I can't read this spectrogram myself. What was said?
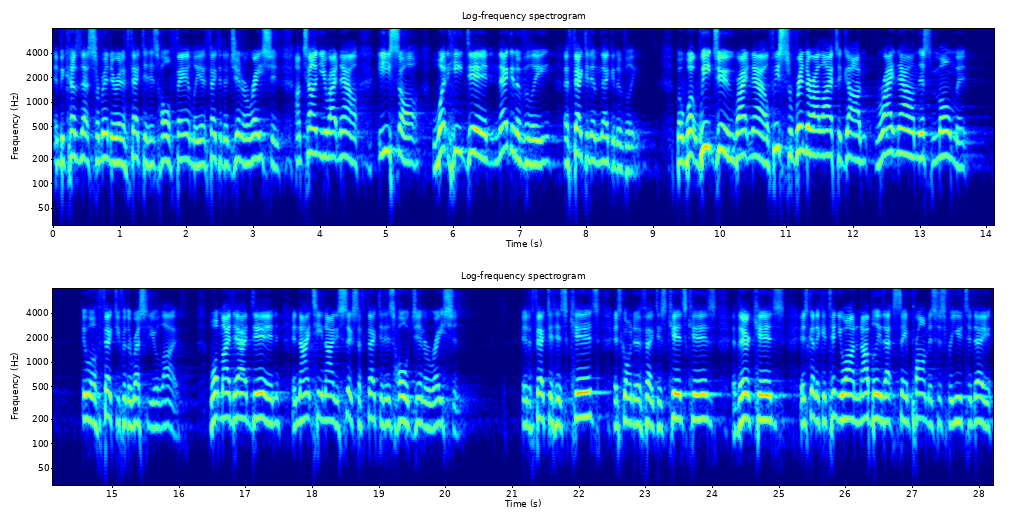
And because of that surrender, it affected his whole family. It affected a generation. I'm telling you right now, Esau, what he did negatively affected him negatively. But what we do right now, if we surrender our life to God right now in this moment, it will affect you for the rest of your life. What my dad did in 1996 affected his whole generation. It affected his kids. It's going to affect his kids' kids, their kids. It's going to continue on. And I believe that same promise is for you today.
